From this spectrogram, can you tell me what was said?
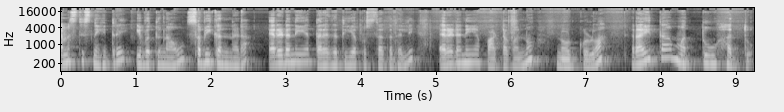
ನಮಸ್ತೆ ಸ್ನೇಹಿತರೆ, ಇವತ್ತು ನಾವು ಸವಿ ಕನ್ನಡ ಎರಡನೆಯ ತರಗತಿಯ ಪುಸ್ತಕದಲ್ಲಿ ಎರಡನೆಯ ಪಾಠವನ್ನು ನೋಡಿಕೊಳ್ಳುವ ರೈತ ಮತ್ತು ಹದ್ದು.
